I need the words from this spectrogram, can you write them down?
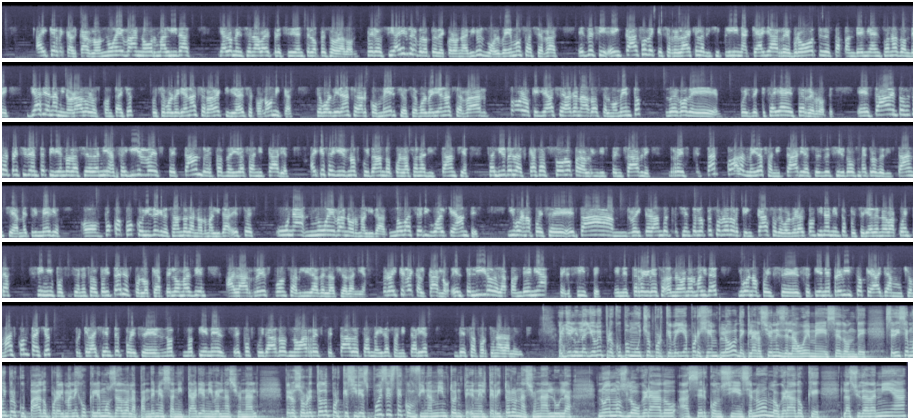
Hay que recalcarlo, nueva normalidad ya lo mencionaba el presidente López Obrador, pero si hay rebrote de coronavirus, volvemos a cerrar. Es decir, en caso de que se relaje la disciplina, que haya rebrote de esta pandemia en zonas donde ya habían aminorado los contagios, pues se volverían a cerrar actividades económicas, se volverían a cerrar comercios, se volverían a cerrar todo lo que ya se ha ganado hasta el momento, luego de pues de que se haya este rebrote. Está entonces el presidente pidiendo a la ciudadanía seguir respetando estas medidas sanitarias. Hay que seguirnos cuidando con la zona distancia, salir de las casas solo para lo indispensable, respetar todas las medidas sanitarias, es decir, dos metros de distancia, metro y medio, o poco a poco ir regresando a la normalidad. Esto es una nueva normalidad, no va a ser igual que antes. Y bueno, pues eh, está reiterando el presidente López Obrador que en caso de volver al confinamiento, pues sería de nueva cuenta sin imposiciones autoritarias, por lo que apelo más bien a la responsabilidad de la ciudadanía. Pero hay que recalcarlo, el peligro de la pandemia persiste en este regreso a la nueva normalidad y bueno, pues eh, se tiene previsto que haya mucho más contagios porque la gente pues eh, no, no tiene estos cuidados, no ha respetado estas medidas sanitarias desafortunadamente. Oye, Lula, yo me preocupo mucho porque veía, por ejemplo, declaraciones de la OMS donde se dice muy preocupado por el manejo que le hemos dado a la pandemia sanitaria a nivel nacional, pero sobre todo porque si después de este confinamiento en, el territorio nacional, Lula, no hemos logrado hacer conciencia, no hemos logrado que la ciudadanía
